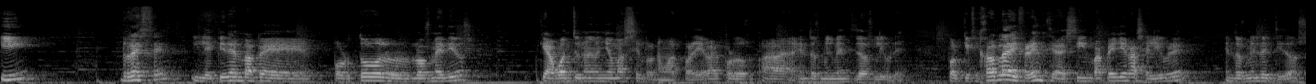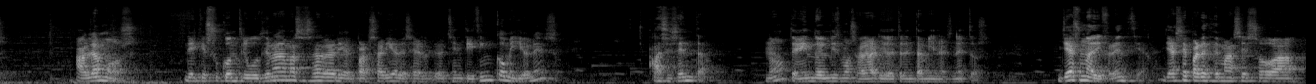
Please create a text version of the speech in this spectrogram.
y rece y le pide a Mbappé por todos los medios que aguante un año más sin renovar para llegar por dos- a- en 2022 libre. Porque fijaos la diferencia de si Mbappé llegase libre en 2022. Hablamos de que su contribución a la masa salarial pasaría de ser de 85 millones a 60, ¿no? Teniendo el mismo salario de 30 millones netos. Ya es una diferencia. Ya se parece más eso a,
